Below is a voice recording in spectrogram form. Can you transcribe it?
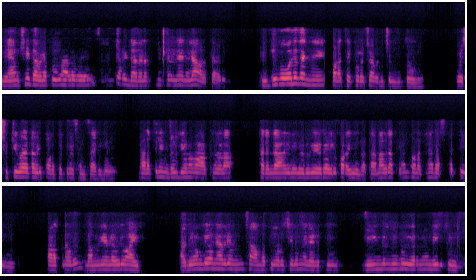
ഫിനാൻഷ്യലി ഡെവലപ്പ് ചെയ്യുന്ന ഡെവലപ്മെന്റ് ചെയ്യുന്ന എല്ലാ ആൾക്കാരും ഇതുപോലെ തന്നെ പണത്തെക്കുറിച്ച് അവർ ചിന്തിക്കുള്ളൂ പോസിറ്റീവായിട്ട് അവർ പണത്തെക്കുറിച്ച് സംസാരിക്കുള്ളൂ പണത്തിന് ഇൻസൾട്ട് ചെയ്യുന്ന വാക്കുകളോ തരംതാണെങ്കിലും ഒരു വേദം അവർ പറയൂല കാരണം അവർ അത്രയും പണത്തിനെ റെസ്പെക്ട് ചെയ്യും പണത്തിനോട് ഭംഗിയുള്ളവരുമായി. അതുകൊണ്ട് തന്നെ അവരൊന്നും സാമ്പത്തിക കുറച്ചിലും നിലനിർത്തി വീണ്ടും വീണ്ടും ഉയർന്നുകൊണ്ടിരിക്കുന്നില്ല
